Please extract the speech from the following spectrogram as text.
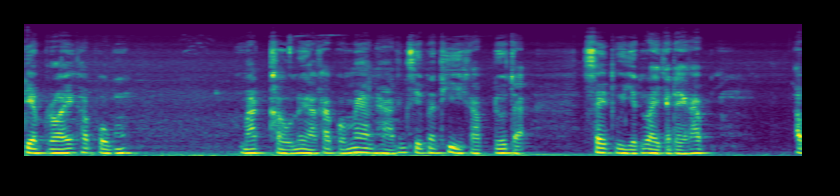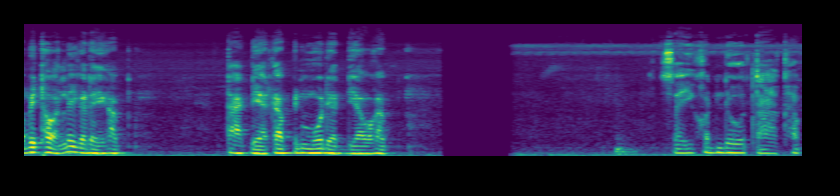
เรียบร้อยครับผมมักเข่าเนื้อครับผมแม่นหาถึงสิบนาทีครับหรือจะใส่ตู้เย็นไว้ก็ได้ครับ เอาไปถอดเลยก็ได้ครับ ตากแดดครับเป็นหมูแดดเดียวครับ ใส่คอนโดตากครับ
